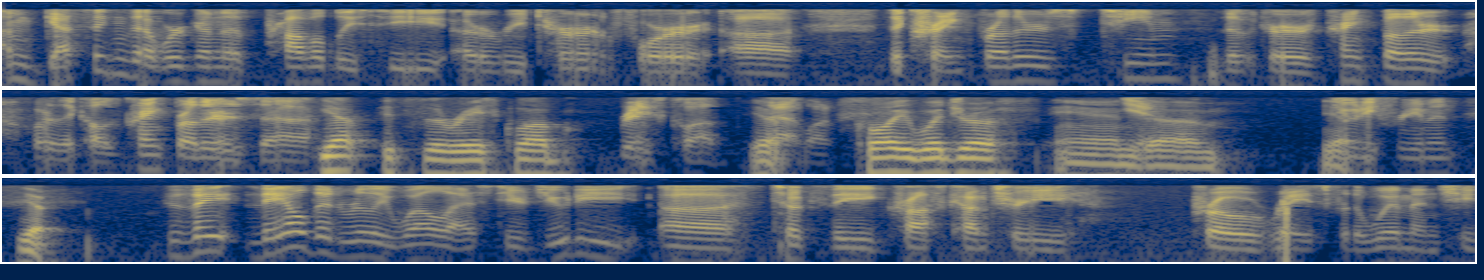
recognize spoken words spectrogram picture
I'm guessing that we're going to probably see a return for uh, the Crank Brothers team, the or Crank Brother, what are they called? Crank Brothers. Uh, yep, it's the race club. Race club. Yep. That one. Chloe Woodruff and yeah. um, yep. Judy Freeman. Yep. Because they they all did really well last year. Judy uh, took the cross country pro race for the women. She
